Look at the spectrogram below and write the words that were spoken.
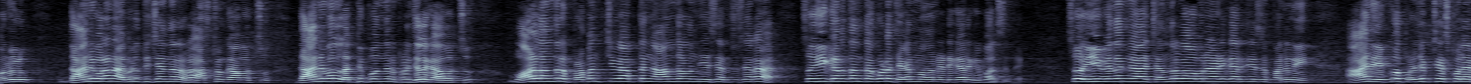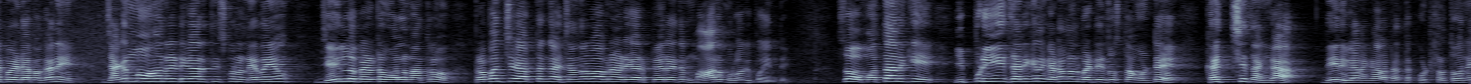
పనులు దాని వలన అభివృద్ధి చెందిన రాష్ట్రం కావచ్చు దానివల్ల లబ్ధి పొందిన ప్రజలు కావచ్చు వాళ్ళందరూ ప్రపంచవ్యాప్తంగా ఆందోళన చేశారు చూసారా? సో ఈ ఘనత అంతా కూడా జగన్మోహన్ రెడ్డి గారికి ఇవ్వాల్సిందే. సో ఈ విధంగా చంద్రబాబు నాయుడు గారు చేసిన పనిని ఆయన ఎక్కువ ప్రొజెక్ట్ చేసుకోలేకపోయాడేమో కానీ జగన్మోహన్ రెడ్డి గారు తీసుకున్న నిర్ణయం జైల్లో పెట్టడం వల్ల మాత్రం ప్రపంచవ్యాప్తంగా చంద్రబాబు నాయుడు గారి పేరు అయితే మారు మ్రోగిపోయింది సో మొత్తానికి ఇప్పుడు ఈ జరిగిన ఘటనను బట్టి చూస్తూ ఉంటే ఖచ్చితంగా దీని వెనకాల పెద్ద కుట్రతోనే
